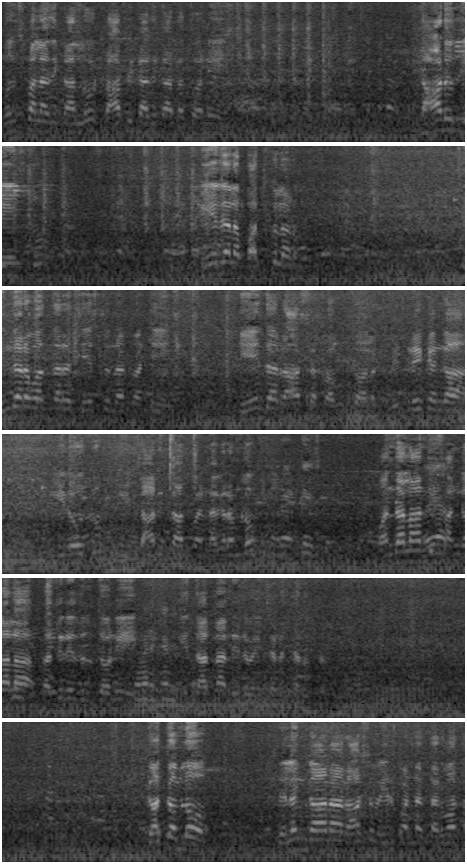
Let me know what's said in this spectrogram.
మున్సిపల్ అధికారులు ట్రాఫిక్ అధికారులతోని దాడులు చేయిస్తూ పేదల బతుకులను చిందరవందర చేస్తున్నటువంటి కేంద్ర రాష్ట్ర ప్రభుత్వాలకు వ్యతిరేకంగా ఈరోజు ఈ చారిత్రాత్మక నగరంలో వందలాది సంఘాల ప్రతినిధులతోని ఈ ధర్నా నిర్వహించడం జరుగుతుంది. గతంలో తెలంగాణ రాష్ట్రం ఏర్పడిన తర్వాత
